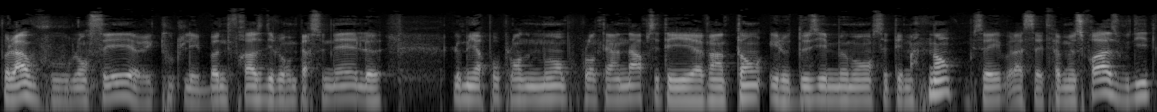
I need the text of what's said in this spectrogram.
Voilà, vous vous lancez avec toutes les bonnes phrases développement personnel. Le meilleur pour moment pour planter un arbre, c'était a 20 ans, et le deuxième moment, c'était maintenant. Vous savez, voilà, cette fameuse phrase, vous dites,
